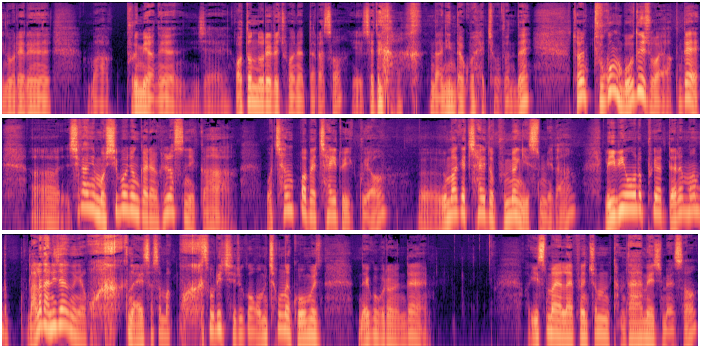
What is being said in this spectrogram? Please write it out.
이 노래를 막 부르면은 이제 어떤 노래를 좋아하냐에 따라서 세대가 나뉜다고 할 정도인데 저는 두 곡 모두 좋아요. 근데 어, 시간이 뭐 15년 가량 흘렀으니까 뭐 창법의 차이도 있고요. 어, 음악의 차이도 분명히 있습니다. Livin' on a Prayer 때는 막 날아다니자 그냥 확 날서서 막 확 소리 지르고 엄청난 고음을 내고 그러는데 My Life는 좀 담담해지면서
